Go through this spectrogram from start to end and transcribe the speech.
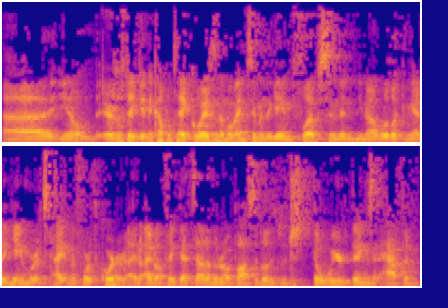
Uh, you know, Arizona State getting a couple takeaways and the momentum and the game flips and then, you know, we're looking at a game where it's tight in the fourth quarter. I, I don't think that's out of the real possibilities, just the weird things that happen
